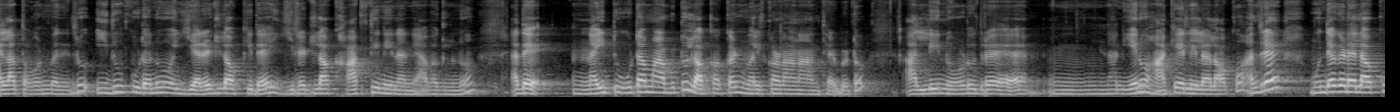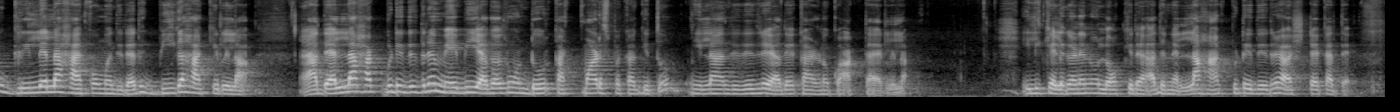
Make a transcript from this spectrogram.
ಎಲ್ಲ ತೊಗೊಂಡು ಬಂದಿದ್ರು. ಇದು ಕೂಡ ಎರಡು ಲಾಕ್ ಇದೆ. ಎರಡು ಲಾಕ್ ಹಾಕ್ತೀನಿ ನಾನು ಯಾವಾಗ್ಲೂ ಅದೇ ನೈಟ್ ಊಟ ಮಾಡಿಬಿಟ್ಟು ಲಾಕ್ ಹಾಕ್ಕೊಂಡು ಮಲ್ಕೊಳ್ಳೋಣ ಅಂತ ಹೇಳ್ಬಿಟ್ಟು ಅಲ್ಲಿ ನೋಡಿದ್ರೆ ನಾನು ಏನೂ ಹಾಕೇ ಇರಲಿಲ್ಲ ಲಾಕು ಅಂದರೆ ಮುಂದೆಗಡೆ ಲಾಕು ಗ್ರಿಲ್ಲೆಲ್ಲ ಹಾಕೊಂಬಂದಿದೆ. ಅದಕ್ಕೆ ಬೀಗ ಹಾಕಿರಲಿಲ್ಲ. ಅದೆಲ್ಲ ಹಾಕ್ಬಿಟ್ಟಿದ್ದಿದ್ರೆ ಮೇ ಬಿ ಯಾವುದಾದ್ರೂ ಒಂದು ಡೋರ್ ಕಟ್ ಮಾಡಿಸ್ಬೇಕಾಗಿತ್ತು. ಇಲ್ಲ ಅಂದಿದ್ದಿದ್ರೆ ಯಾವುದೇ ಕಾರಣಕ್ಕೂ ಆಗ್ತಾ ಇರಲಿಲ್ಲ. ಇಲ್ಲಿ ಕೆಳಗಡೆನೂ ಲಾಕ್ ಇದೆ. ಅದನ್ನೆಲ್ಲ ಹಾಕ್ಬಿಟ್ಟಿದ್ದಿದ್ರೆ ಅಷ್ಟೇ ಕತೆ.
